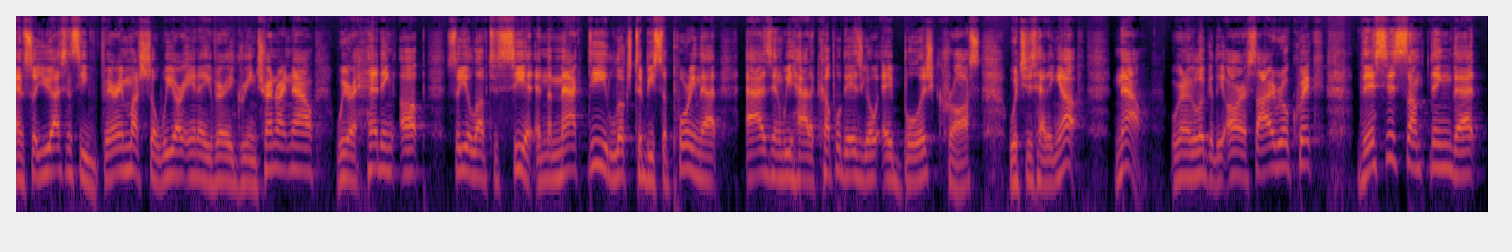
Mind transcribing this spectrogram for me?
And so you guys can see very much so we are in a very green trend right now. We are heading up, so you love to see it. And the MACD looks to be supporting that, as in we had a couple days ago a bullish cross, which is heading up. Now, we're going to look at the RSI real quick. This is something that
